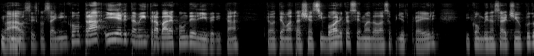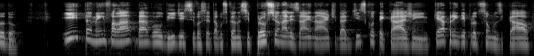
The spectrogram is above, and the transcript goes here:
Lá vocês conseguem encontrar e ele também trabalha com delivery, tá? Então tem uma taxinha simbólica, você manda lá seu pedido para ele e combina certinho com o Dodô. E também falar da Gold DJ se você está buscando se profissionalizar na arte da discotecagem, quer aprender produção musical,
